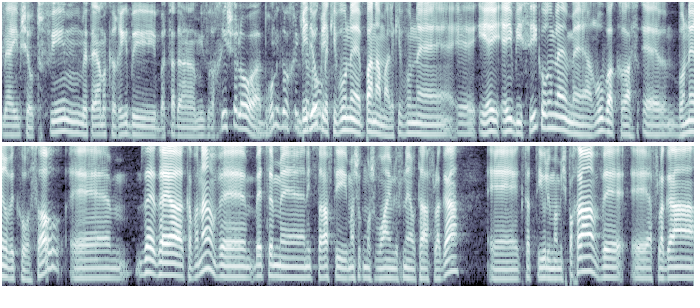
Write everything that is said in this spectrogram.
מהאיים שעוטפים את הים הקריבי בצד המזרחי שלו, הדרום-מזרחי שלו? בדיוק, לכיוון אה, פנמה, לכיוון אה, איי ABC קוראים להם, אה, ארובה, קרס, אה, בונר וקורסאו. אה, זה, זה היה הכוונה, ובעצם אה, אני הצטרפתי משהו כמו שבועיים לפני אותה הפלגה, אה, קצת טיול עם המשפחה, והפלגה אה,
